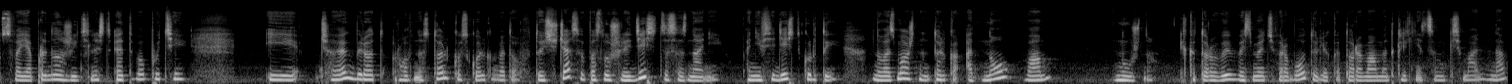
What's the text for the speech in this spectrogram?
своя продолжительность этого пути. И человек берет ровно столько, сколько готов. То есть сейчас вы послушали 10 осознаний, они все 10 круты, но, возможно, только одно вам нужно, и которое вы возьмете в работу или которое вам откликнется максимально, да?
